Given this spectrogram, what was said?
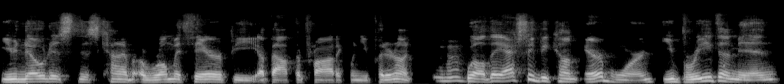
you noticed this kind of aromatherapy about the product when you put it on. Mm-hmm. Well, they actually become airborne. You breathe them in,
